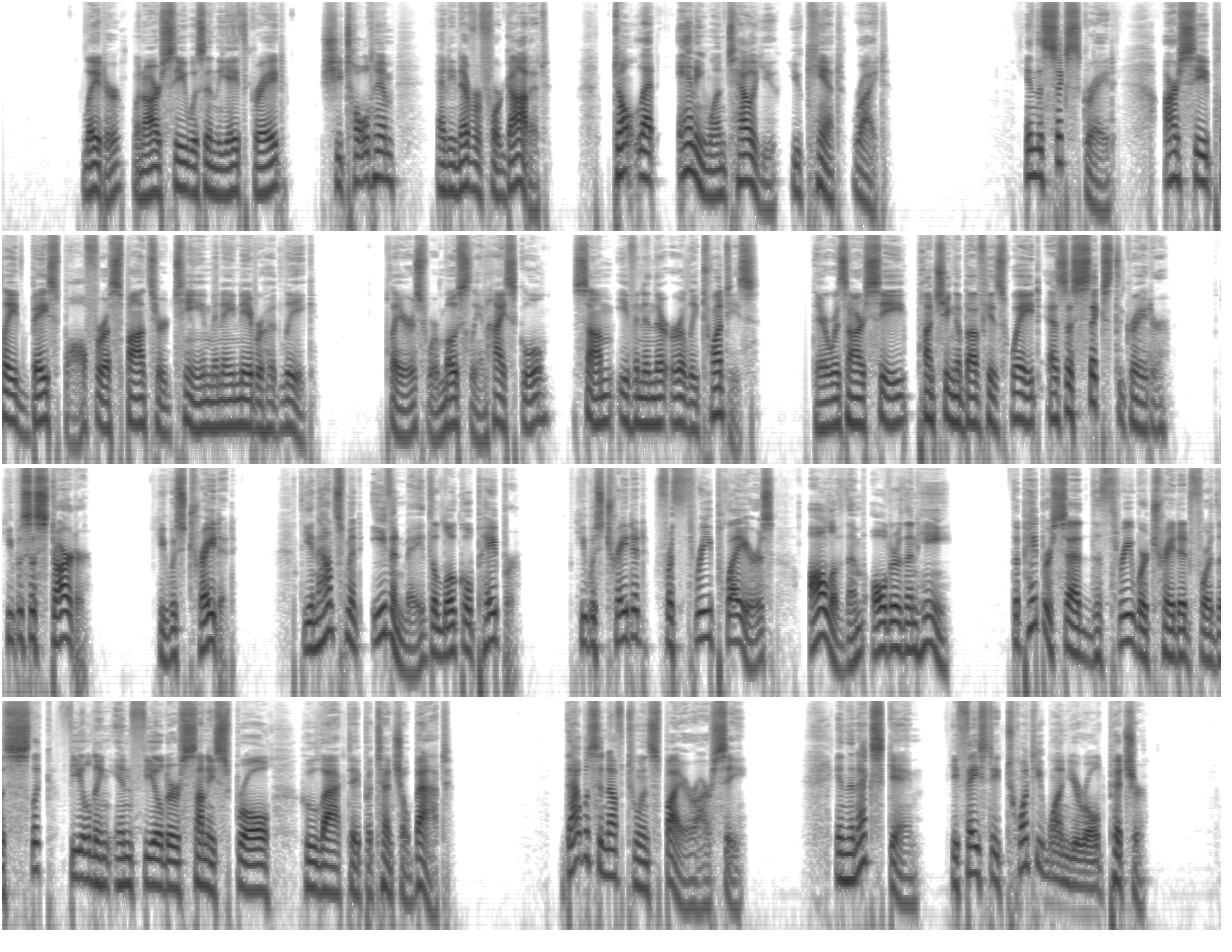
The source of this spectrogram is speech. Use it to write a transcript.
Later, when R.C. was in the eighth grade, she told him, and he never forgot it don't let anyone tell you you can't write. In the sixth grade, R.C. played baseball for a sponsored team in a neighborhood league. Players were mostly in high school, some even in their early 20s. There was R.C. punching above his weight as a sixth grader. He was a starter. He was traded. The announcement even made the local paper he was traded for three players, all of them older than he. The paper said the three were traded for the slick fielding infielder Sonny Sproul, who lacked a potential bat. That was enough to inspire R.C. In the next game, he faced a 21 year old pitcher.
